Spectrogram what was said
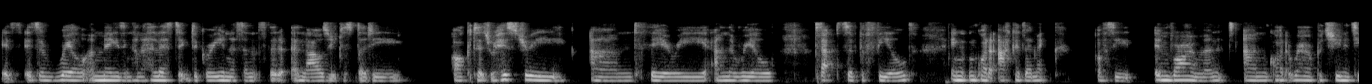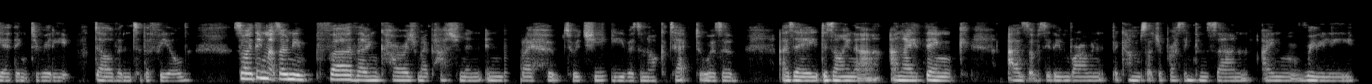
it's it's a real amazing kind of holistic degree in a sense that it allows you to study architectural history and theory and the real depths of the field in, in quite an academic obviously environment and quite a rare opportunity, I think, to really delve into the field. So I think that's only further encouraged my passion in, in what I hope to achieve as an architect or as a as a designer. And I think as obviously the environment becomes such a pressing concern, I'm really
